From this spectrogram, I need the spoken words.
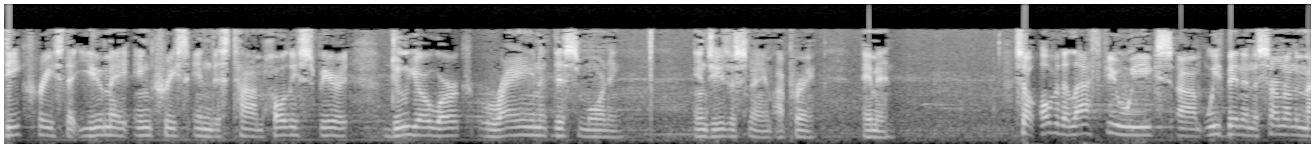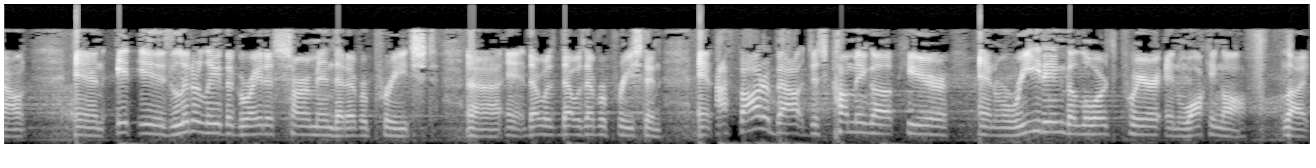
decrease that you may increase in this time. Holy Spirit, do your work. Reign this morning. In Jesus' name, I pray. Amen. So over the last few weeks, um, we've been in the Sermon on the Mount, and it is literally the greatest sermon that ever preached, uh, and that was that was ever preached. And and I thought about just coming up here and reading the Lord's Prayer and walking off. Like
